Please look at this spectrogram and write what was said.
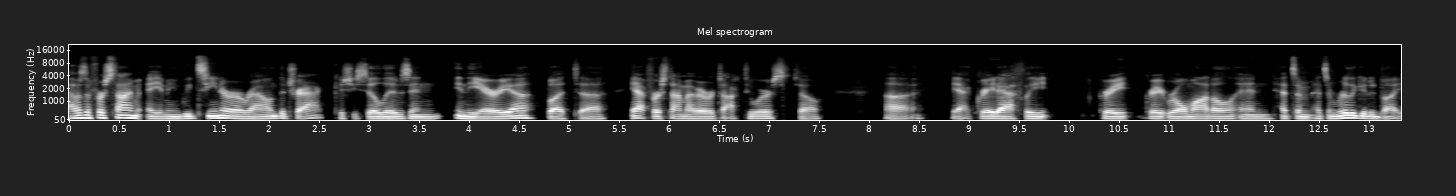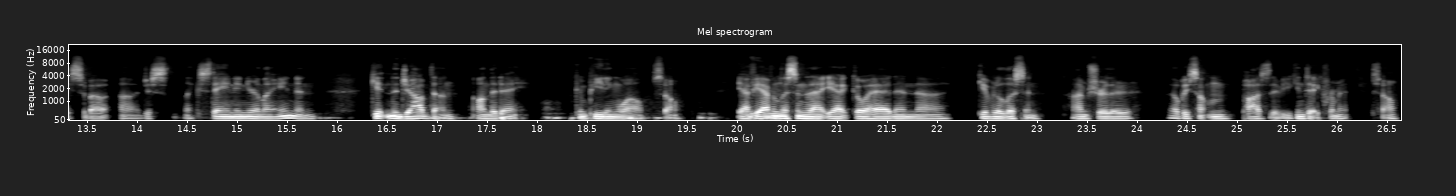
that was the first time. I mean, we'd seen her around the track because she still lives in in the area. But uh, yeah, first time I've ever talked to her. So uh, yeah, great athlete, great great role model, and had some had some really good advice about uh, just like staying in your lane and getting the job done on the day, competing well. So yeah, if you haven't mm-hmm. listened to that yet, go ahead and uh, give it a listen. I'm sure there there'll be something positive you can take from it. So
